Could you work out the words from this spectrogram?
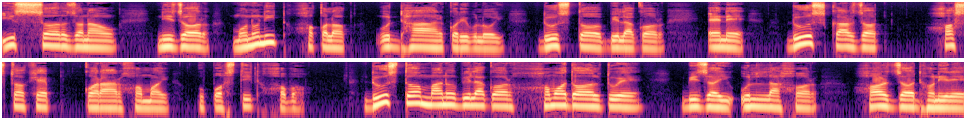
ঈশ্বৰজনাও নিজৰ মনোনীতসকলক উদ্ধাৰ কৰিবলৈ দুষ্টবিলাকৰ এনে দুষ্কাৰ্যত হস্তক্ষেপ কৰাৰ সময় উপস্থিত হ'ব। দুষ্ট মানুহবিলাকৰ সমদলটোৱে বিজয় উল্লাসৰ হৰ্যধ্বনিৰে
